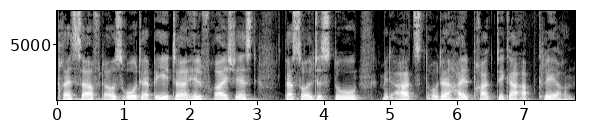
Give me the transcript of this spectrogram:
Presssaft aus roter Beete hilfreich ist, das solltest du mit Arzt oder Heilpraktiker abklären.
